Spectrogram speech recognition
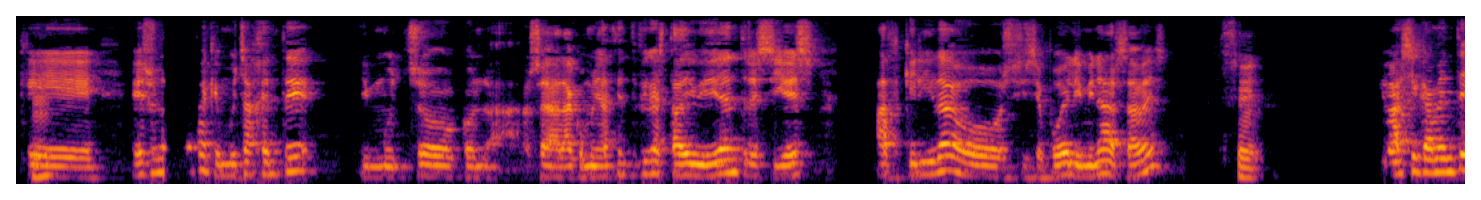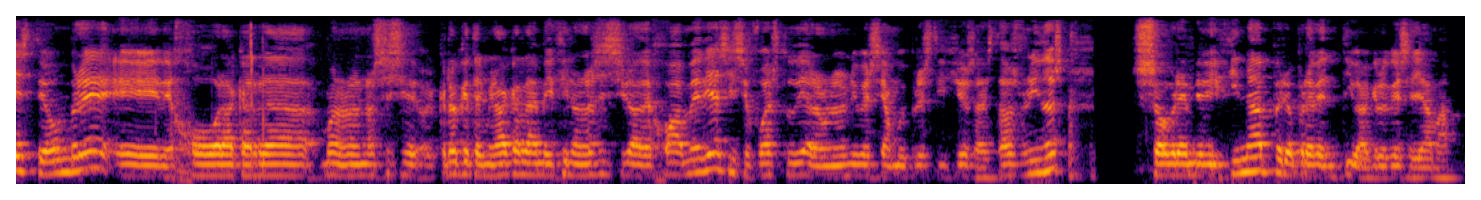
que es una cosa que mucha gente y mucho, con o sea, la comunidad científica está dividida entre si es adquirida o si se puede eliminar, ¿sabes? Sí, Y básicamente este hombre eh, dejó la carrera, bueno, no, no sé si, creo que terminó la carrera de medicina, no sé si la dejó a medias y se fue a estudiar a una universidad muy prestigiosa de Estados Unidos sobre medicina, pero preventiva, creo que se llama.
